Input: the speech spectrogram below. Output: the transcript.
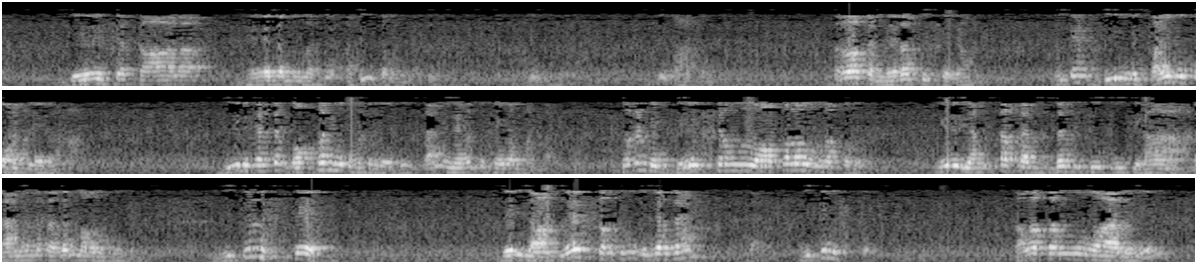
దేశకాల భేదములకు అతీతమైనది. మహత్. అంటే తర్వాత నిరతిశయం అంటే దీన్ని పైన ఇంకొకటి లేదన్నా దీనికంటే గొప్ప ఇంకొకటి లేదు. దాన్ని నిరతిశయం అంటారు. చూడండి దేశం లోపల ఉన్నప్పుడు మీరు ఎంత పెద్దది చూపించినా దానికంటే పెద్దది మొదలుకుంటుంది within state there is always something bigger than within state తలతన్ను వాడిని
